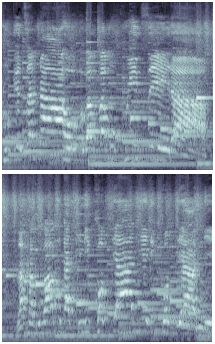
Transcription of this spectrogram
kugeza n'aho bava mu kwizera. Bakaguma bavuga ati niko byamye niko byamye.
